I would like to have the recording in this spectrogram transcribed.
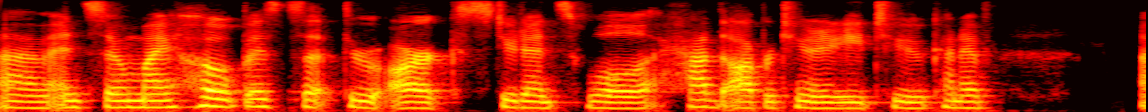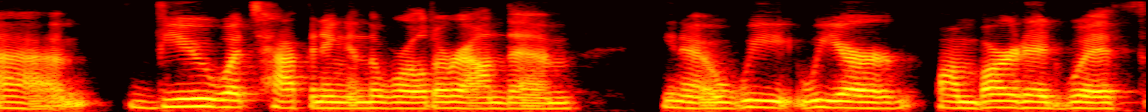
Um, and so my hope is that through ARC, students will have the opportunity to kind of um, view what's happening in the world around them. You know, we we are bombarded with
